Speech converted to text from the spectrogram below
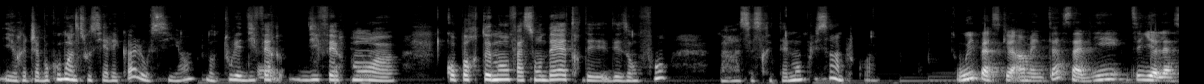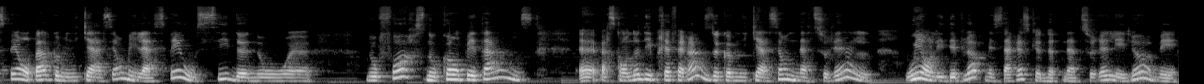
il y aurait déjà beaucoup moins de soucis à l'école aussi. Hein, dans tous les différents euh, comportements, façons d'être des, enfants, bah, ça serait tellement plus simple, quoi. Oui, parce qu'en même temps, ça vient, tu sais, il y a l'aspect, on parle communication, mais l'aspect aussi de nos, nos forces, nos compétences, euh, parce qu'on a des préférences de communication naturelle. Oui, on les développe, mais ça reste que notre naturel est là, mais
